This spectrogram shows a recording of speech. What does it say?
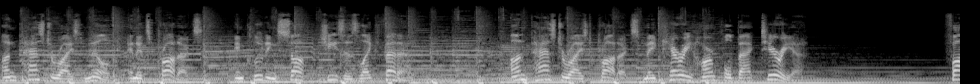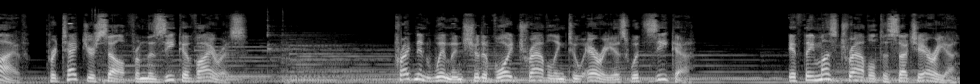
unpasteurized milk and its products, including soft cheeses like feta. Unpasteurized products may carry harmful bacteria. 5. Protect yourself from the Zika virus. Pregnant women should avoid traveling to areas with Zika. If they must travel to such area,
